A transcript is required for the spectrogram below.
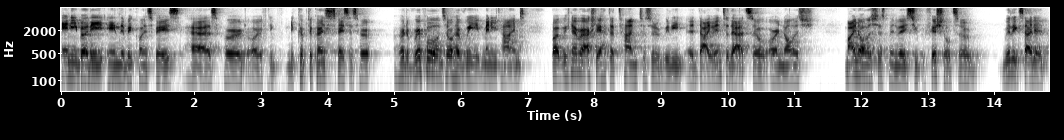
anybody in the Bitcoin space has heard, or if the, the cryptocurrency space has heard, heard of Ripple, and so have we many times. But we've never actually had the time to sort of really uh, dive into that. So our knowledge my knowledge has been very superficial. So really excited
